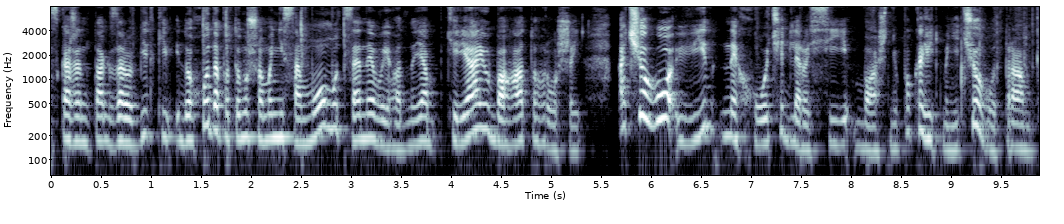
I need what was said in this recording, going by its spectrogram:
скажімо так, заробітків і доходу, тому що мені самому це не вигодно. Я тіряю багато грошей. А чого він не хоче для Росії башню? Покажіть мені, чого Трамп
